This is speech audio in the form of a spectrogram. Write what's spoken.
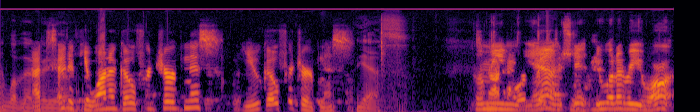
I love that That video. said, if you want to go for gerbness, you go for gerbness. Yes. I not mean, yeah, shit, do do whatever you want.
